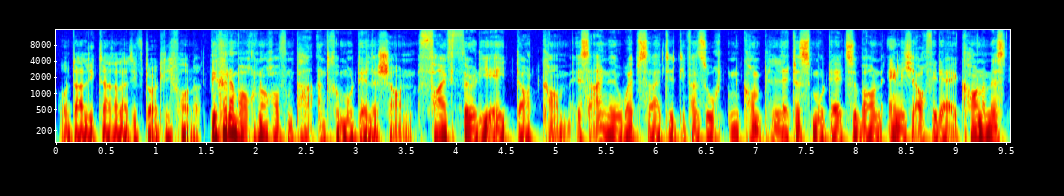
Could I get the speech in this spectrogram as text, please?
Und da liegt er relativ deutlich vorne. Wir können aber auch noch auf ein paar andere Modelle schauen. 538.com ist eine Webseite, die versucht, ein komplettes Modell zu bauen, ähnlich auch wie der Economist.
